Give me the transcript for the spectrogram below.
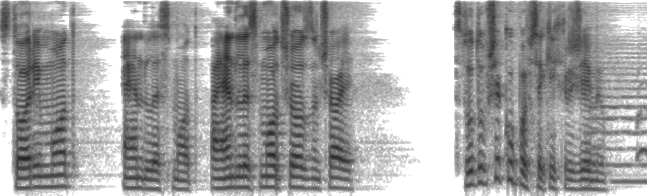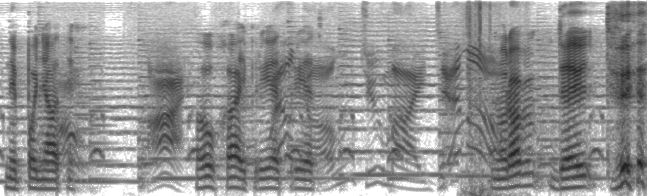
Story мод, Endless мод. А Endless мод що означає? Тут взагалі купа всяких режимів. Непонятних. Hi. Оу, хай, привіт, привіт. Ну робимо. Де?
